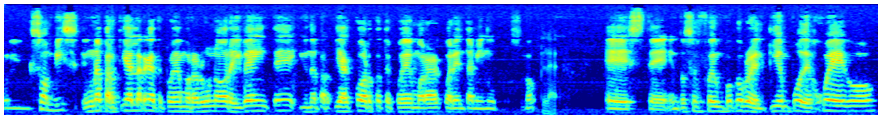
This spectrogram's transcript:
El Zombies, en una partida larga te puede demorar una hora y veinte y una partida corta te puede demorar 40 minutos, ¿no? Claro. Este, entonces fue un poco por el tiempo de juego,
